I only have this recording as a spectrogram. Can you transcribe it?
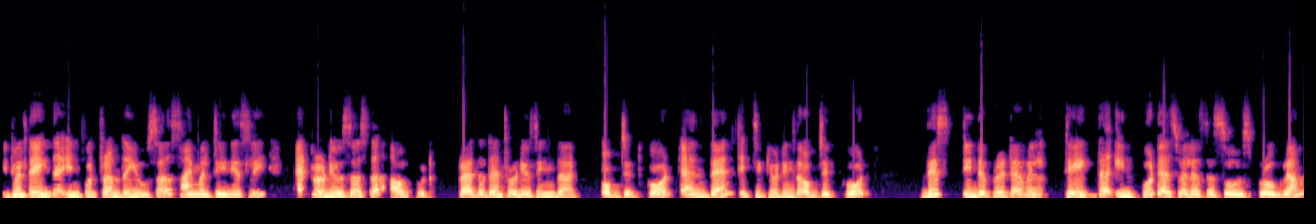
it will take the input from the user simultaneously and produces the output. Rather than producing the object code and then executing the object code, this interpreter will take the input as well as the source program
